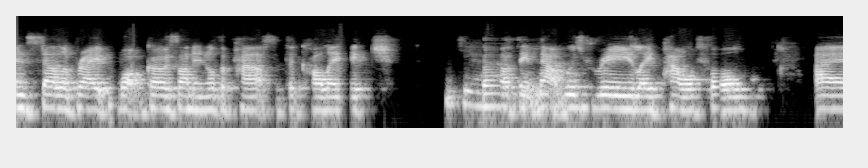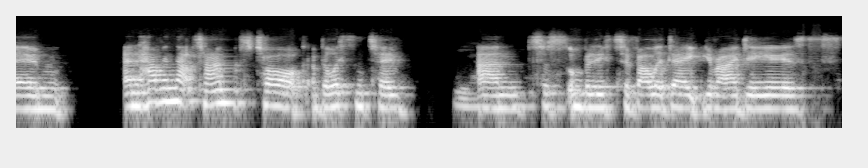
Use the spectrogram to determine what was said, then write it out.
and celebrate what goes on in other parts of the college. Yeah. So I think that was really powerful. Um, and having that time to talk and be listened to yeah. and to somebody to validate your ideas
